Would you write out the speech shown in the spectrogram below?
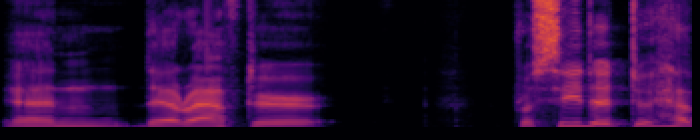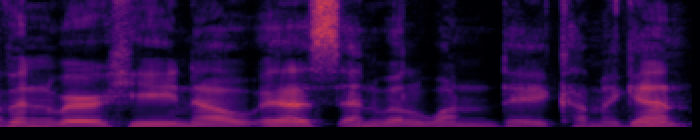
and thereafter proceeded to heaven where he now is and will one day come again.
